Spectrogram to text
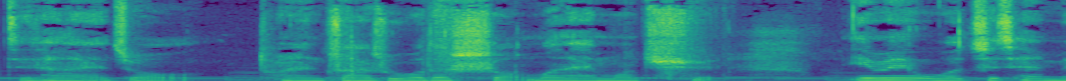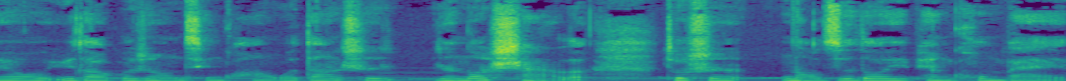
接下来就突然抓住我的手，摸来摸去。因为我之前没有遇到过这种情况，我当时人都傻了，就是脑子都一片空白，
